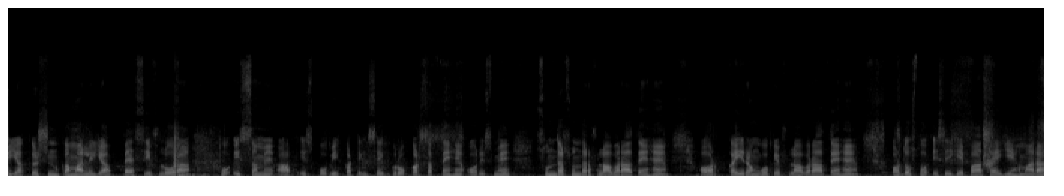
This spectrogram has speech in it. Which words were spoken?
या कृष्ण कमल या पैसी फ्लोरा तो इस समय आप इसको भी कटिंग से ग्रो कर सकते हैं और इसमें सुंदर सुंदर फ्लावर आते हैं और कई रंगों के फ्लावर आते हैं। और दोस्तों, इसी के पास है ये हमारा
